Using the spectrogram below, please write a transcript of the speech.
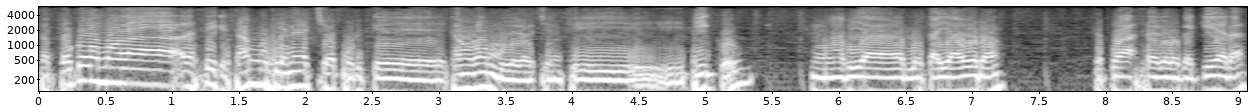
Tampoco vamos a decir que está muy bien hecho porque estamos hablando del ochenta y pico, no había lo que hay ahora, que puedas hacer de lo que quieras,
